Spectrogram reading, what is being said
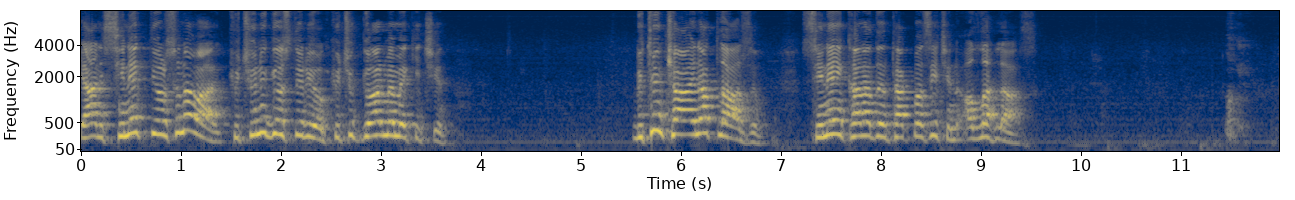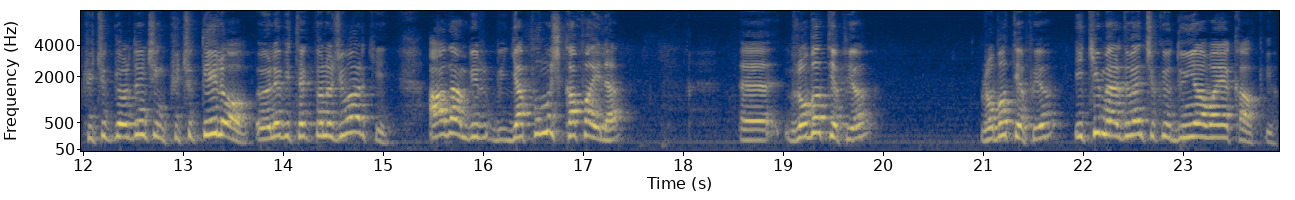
Yani sinek diyorsun ama küçüğünü gösteriyor. Küçük görmemek için. Bütün kainat lazım. Sineğin kanadını takması için Allah lazım. Küçük gördüğün için küçük değil o. Öyle bir teknoloji var ki. Adam bir yapılmış kafayla e, robot yapıyor. Robot yapıyor. İki merdiven çıkıyor. Dünya havaya kalkıyor.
